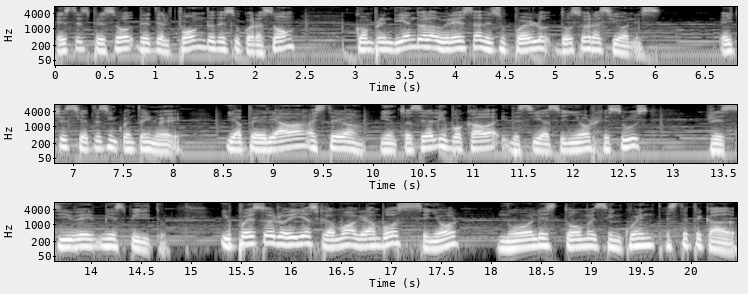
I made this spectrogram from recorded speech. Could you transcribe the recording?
éste expresó desde el fondo de su corazón, comprendiendo la dureza de su pueblo, dos oraciones. Hechos 7:59 y apedreaban a Esteban mientras él invocaba y decía, Señor Jesús, recibe mi espíritu. Y puesto de rodillas clamó a gran voz, Señor, no les tomes en cuenta este pecado.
